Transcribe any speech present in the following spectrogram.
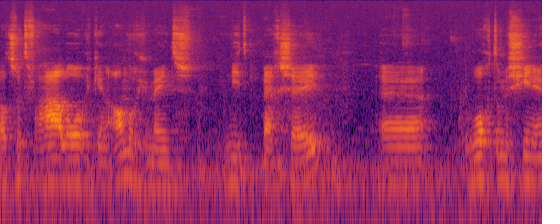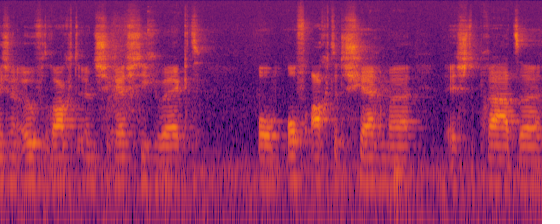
Dat soort verhalen hoor ik in andere gemeentes niet per se. Eh, wordt er misschien in zo'n overdracht een suggestie gewekt om of achter de schermen eens te praten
